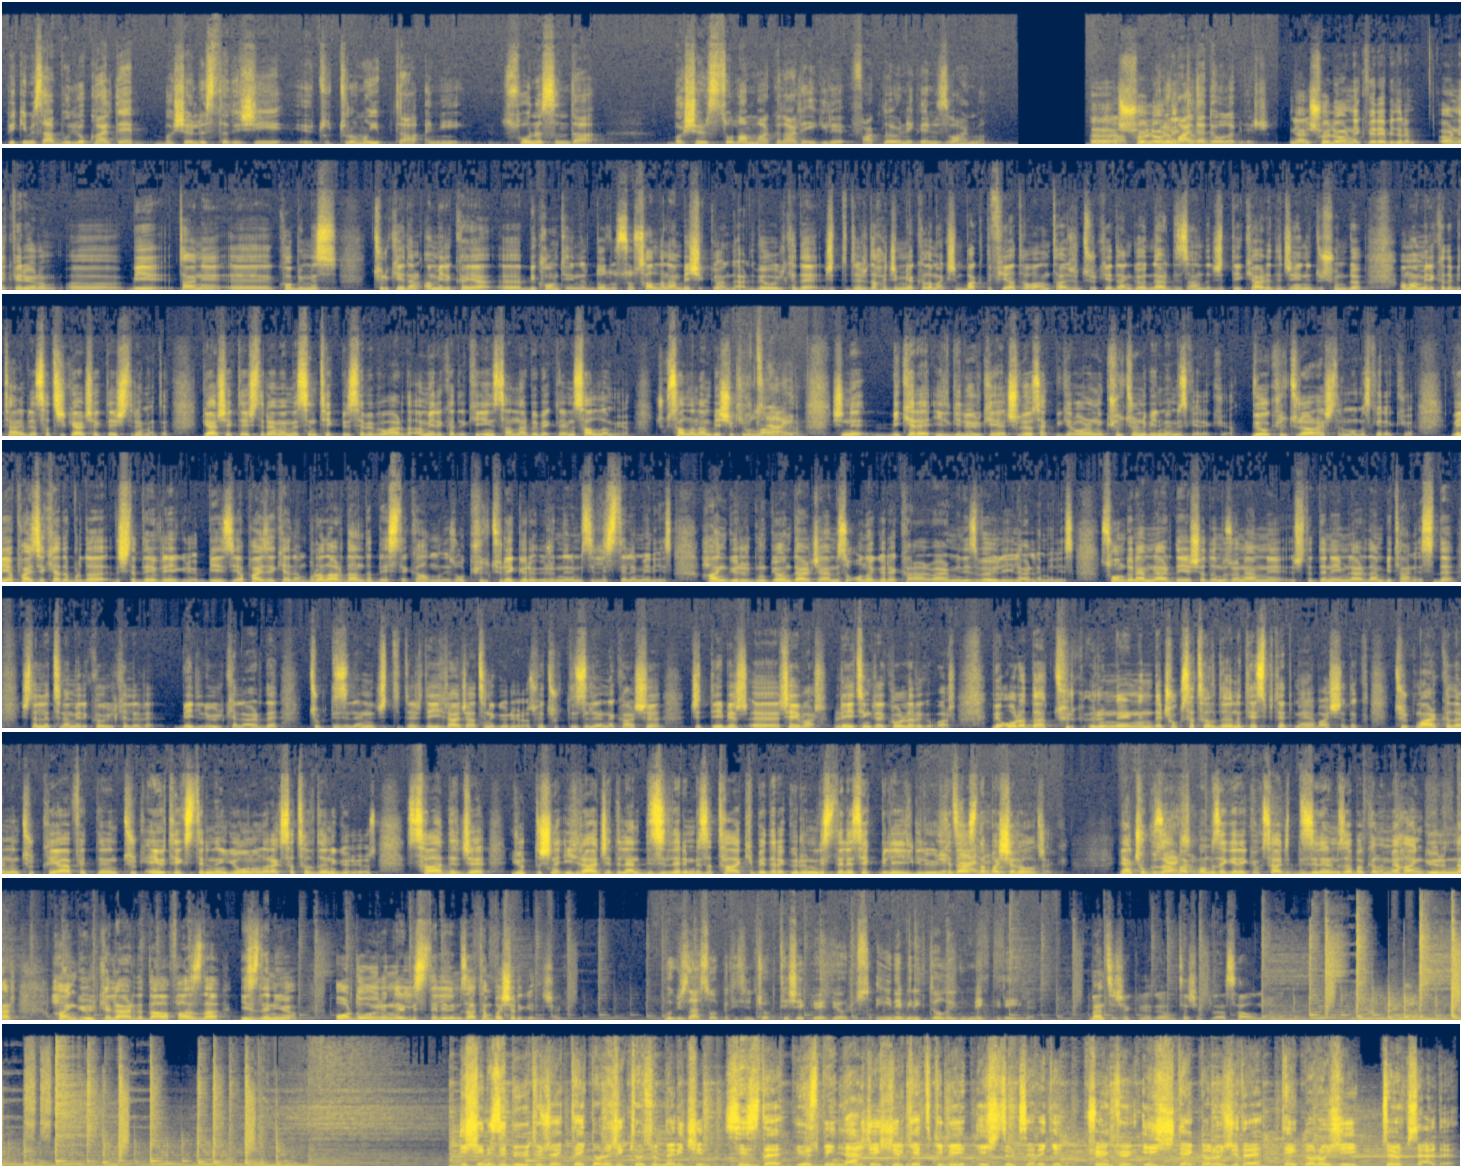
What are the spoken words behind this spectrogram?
Peki mesela bu lokalde başarılı stratejiyi e, tutturamayıp da hani sonrasında başarısız olan markalarla ilgili farklı örnekleriniz var mı? Ee, şöyle örnek Globalde de olabilir. Yani şöyle örnek verebilirim. Örnek veriyorum e, bir tane e, kobimiz Türkiye'den Amerika'ya e, bir konteyner dolusu sallanan beşik gönderdi. Ve o ülkede ciddi derecede hacim yakalamak için baktı fiyat avantajlı. Türkiye'den gönderdiği zanda ciddi kar edeceğini düşündü. Ama Amerika'da bir tane bile satış gerçekleştiremedi. Gerçekleştirememesinin tek bir sebebi vardı. Amerika'daki insanlar bebeklerini sallamıyor. Çünkü sallanan beşik Kültüre kullanmıyor. Şimdi bir kere ilgili ülkeye açılıyorsak bir kere oranın kültürünü bilmemiz gerekiyor. Ve o kültürü araştırmamız gerekiyor. Ve yapay zeka da burada işte devreye giriyor. Biz yapay zekadan buralardan da destek almalıyız. O kültüre göre ürünlerimizi listelemeliyiz. Hangi ürünü göndereceğimizi ona göre karar vermeliyiz ve öyle ilerlemeliyiz. Son dönemlerde yaşadığımız önemli işte deneyimlerden bir tanesi de işte Latin Amerika ülkeleri belli ülkelerde Türk dizilerinin ciddi derecede ihracatını görüyoruz ve Türk dizilerine karşı ciddi bir e, şey var. Rating rekorları var. Ve orada Türk ürünlerinin de çok satıldığını tespit etmeye başladık. Türk markalarının, Türk kıyafetlerinin, Türk ev tekstilinin yoğun olarak satıldığını görüyoruz. Sadece yurt dışına ihraç edilen dizilerimizi takip ederek ürünü listelesek bile ilgili ülkede Yeterli. aslında başarı olacak. Yani çok uzağa Gerçekten. bakmamıza gerek yok. Sadece dizilerimize bakalım ve hangi ürünler hangi ülkelerde daha fazla izleniyor. Orada o ürünleri listeleyelim zaten başarı gelecek. Bu güzel sohbet için çok teşekkür ediyoruz. Yine birlikte olabilmek dileğiyle. Ben teşekkür ediyorum. Teşekkürler. Sağ olun. bana. İşinizi büyütecek teknolojik çözümler için siz de yüz binlerce şirket gibi İş Türksel'e gelin. Çünkü iş teknolojide, teknoloji Türksel'de.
